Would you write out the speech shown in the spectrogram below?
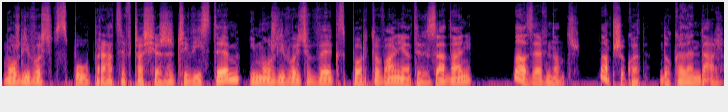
możliwość współpracy w czasie rzeczywistym i możliwość wyeksportowania tych zadań na zewnątrz, na przykład do kalendarza.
